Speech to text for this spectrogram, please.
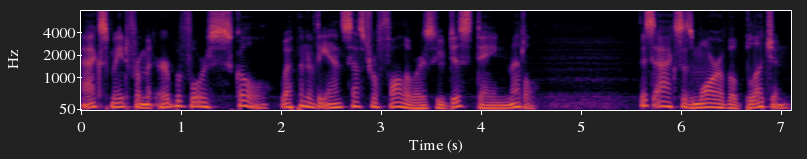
Axe made from an herbivore's skull, weapon of the ancestral followers who disdain metal. This axe is more of a bludgeon.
